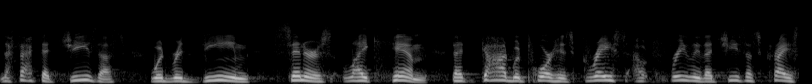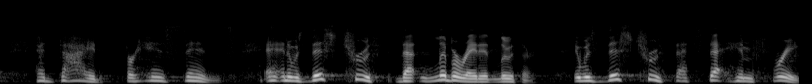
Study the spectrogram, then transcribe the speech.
And the fact that Jesus would redeem sinners like him, that God would pour his grace out freely, that Jesus Christ had died for his sins. And it was this truth that liberated Luther. It was this truth that set him free.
